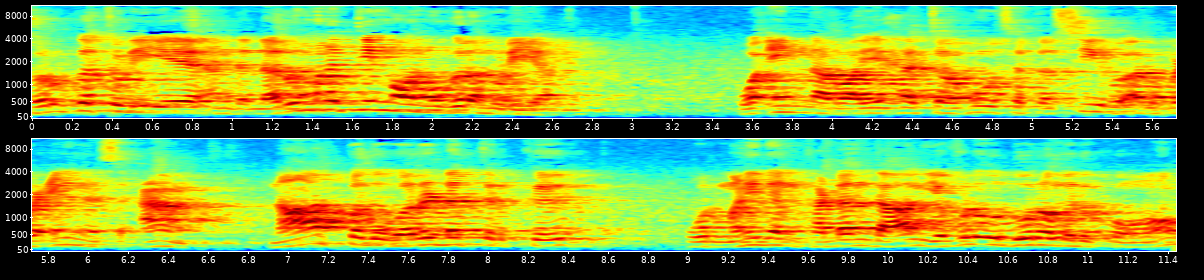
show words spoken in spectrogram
சொர்க்கத்துடைய அந்த நறுமணத்தையும் அவன் நுகர முடியாது. நாற்பது வருடத்திற்கு ஒரு மனிதன் கடந்தால் எவ்வளவு தூரம் இருக்கும்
